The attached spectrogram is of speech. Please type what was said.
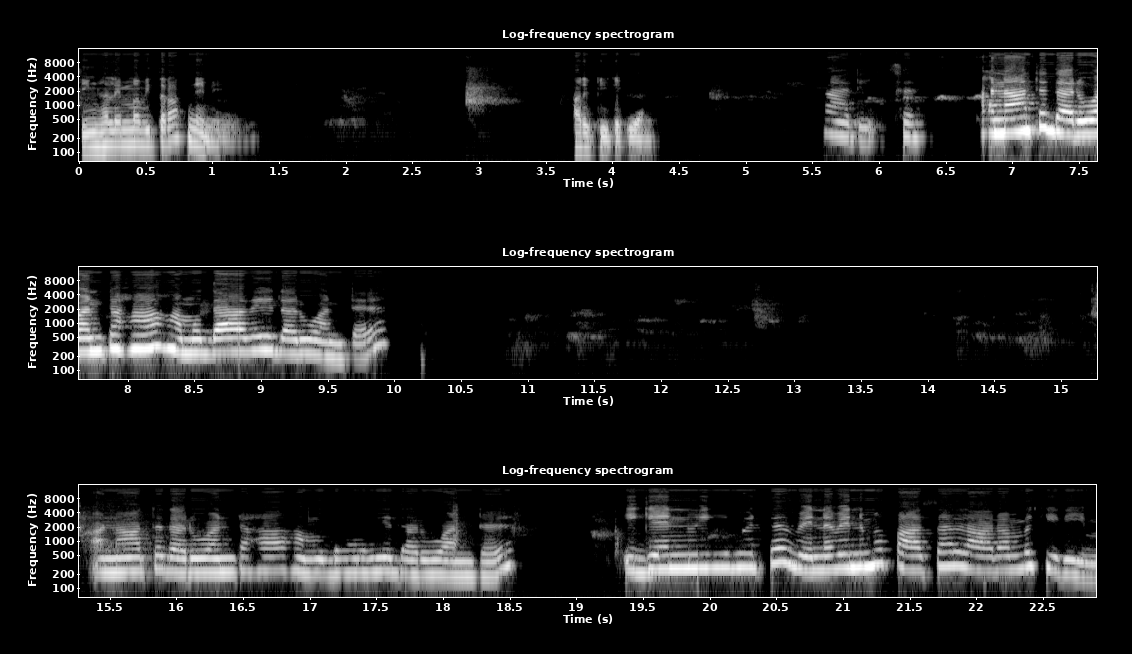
සිංහලෙන්ම විතරක් නෙමෙයි. හරි ටීචර් කියන්නේ. හරි. සර්. අනාථ දරුවන්ට හා හමුදාවේ දරුවන්ට අනාථ දරුවන්ට හා හමුදාවේ දරුවන්ට ඉගැන්වීමට වෙන වෙනම පාසල් ආරම්භ කිරීම.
